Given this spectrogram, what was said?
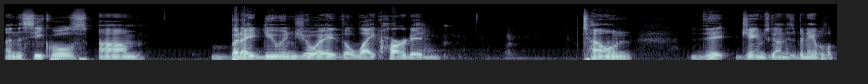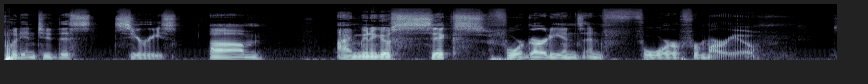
and the sequels. Um, but I do enjoy the lighthearted tone that James Gunn has been able to put into this series. Um, I'm gonna go six for Guardians and four for Mario.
